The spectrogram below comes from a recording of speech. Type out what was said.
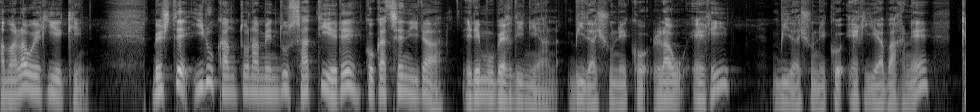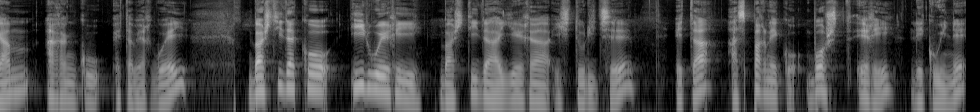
amalau erriekin. Beste hiru kantonamendu zati ere kokatzen dira, ere berdinean, bidaxuneko lau erri, bidaxuneko erria barne, kam, arranku eta bergoei, bastidako hiru erri, bastida aiera isturitze, eta azparneko bost erri, lekuine,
